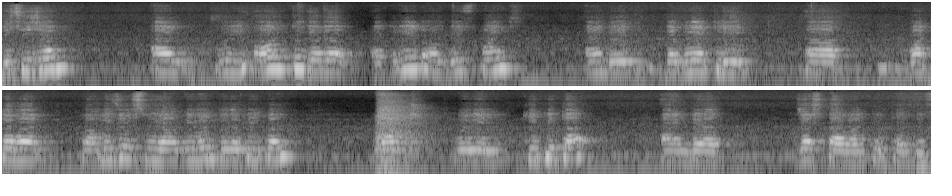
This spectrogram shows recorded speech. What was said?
decision and we all together agreed on these points and we definitely uh, whatever promises we have given to the people that we will keep it up and uh, just I want to tell this.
